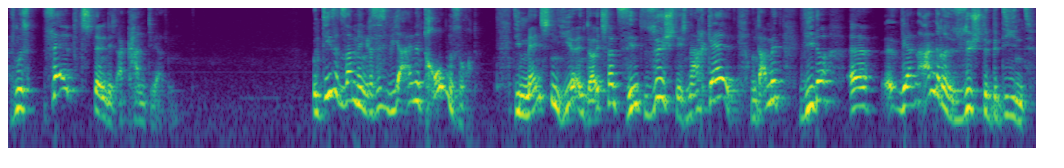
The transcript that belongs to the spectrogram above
Das muss selbstständig erkannt werden. Und diese Zusammenhänge, das ist wie eine Drogensucht. Die Menschen hier in Deutschland sind süchtig nach Geld und damit wieder äh, werden andere Süchte bedient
